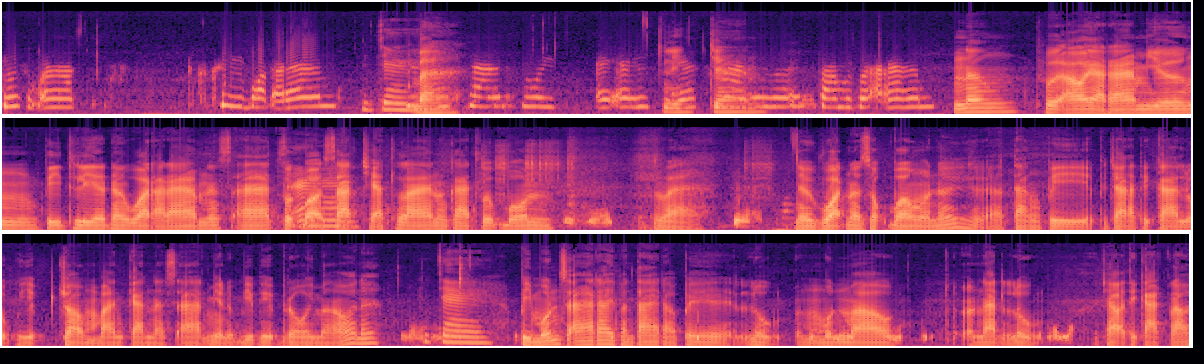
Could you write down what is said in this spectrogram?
ជួយសម្អាតគ្រីវត្តអារាមចាបាទជួយអីអីចាតាមវត្តអារាមនឹងធ្វើឲ្យអារាមយើង ទីធ្លានៅវត្តអារាមនឹងស្អាតពុទ្ធបរិស័ទជ្រះថ្លាក្នុងការធ្វើបុណ្យបាទ នៅវត្តនៅស្រុកបងអូនតាំងពីបច្ចាអធិការលោករៀបចំបានកាន់តែស្អាតមានរបៀបរៀបរយមកណាចាពីមុនស្អាតហើយប៉ុន្តែដល់ពេលលោកមុនមកណាត់លោកចៅអធិការក្រោយ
